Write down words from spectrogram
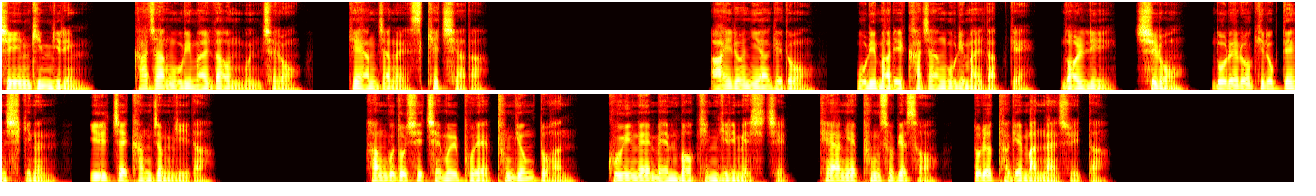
시인 김기림. 가장 우리말다운 문체로 개항장을 스케치하다. 아이러니하게도 우리말이 가장 우리말답게 널리 시로 노래로 기록된 시기는 일제강점기이다. 항구도시 재물포의 풍경 또한 구인의 멤버 김기림의 시집 태양의 풍속에서 또렷하게 만날 수 있다.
